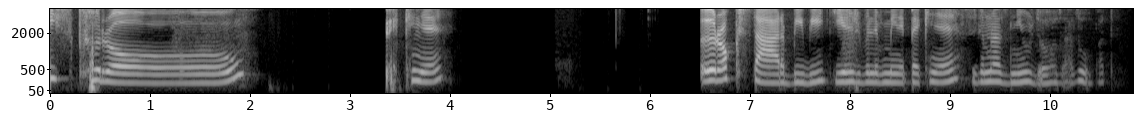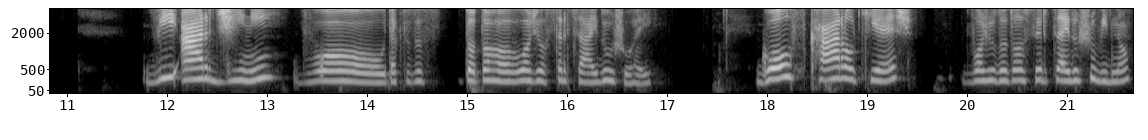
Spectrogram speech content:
Ice Crow. Pekne. Rockstar Bibi, tiež veľmi pekne. 17 dní už dozadu. VR Genie. Wow, tak toto, do toho vložil srdca aj dušu, hej. Golf Karl tiež. Vložil do toho srdca aj dušu, vidno.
